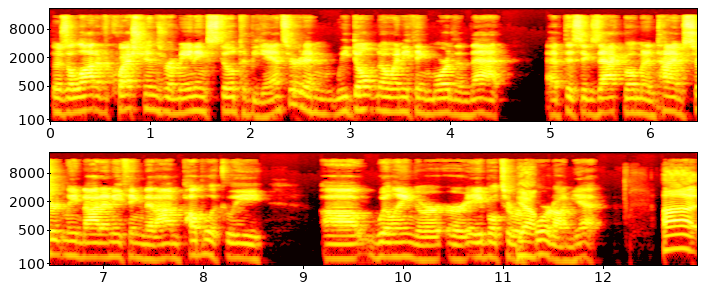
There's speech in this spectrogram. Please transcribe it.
there's a lot of questions remaining still to be answered, and we don't know anything more than that at this exact moment in time. Certainly not anything that I'm publicly uh, willing or, or able to report yeah. on yet. Uh,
